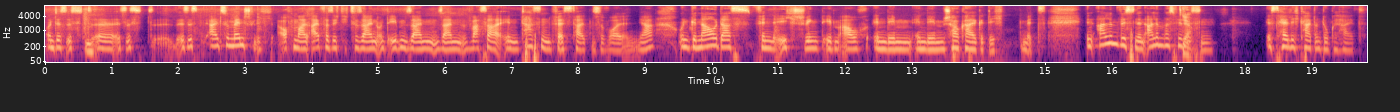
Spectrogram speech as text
und es ist, mhm. äh, es ist, es ist allzu menschlich, auch mal eifersüchtig zu sein und eben sein, sein Wasser in Tassen festhalten zu wollen, ja. Und genau das, finde ich, schwingt eben auch in dem, in dem Schaukalgedicht mit. In allem Wissen, in allem, was wir ja. wissen, ist Helligkeit und Dunkelheit.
